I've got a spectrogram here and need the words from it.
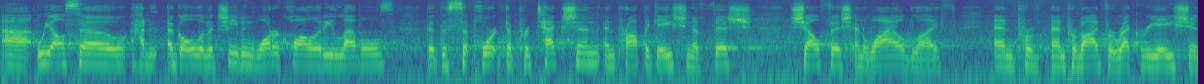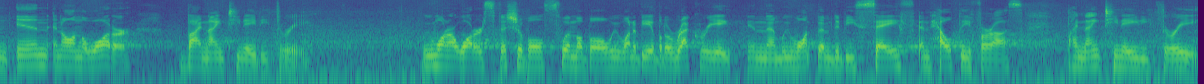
Uh, we also had a goal of achieving water quality levels that support the protection and propagation of fish, shellfish, and wildlife, and, prov- and provide for recreation in and on the water by 1983. We want our waters fishable, swimmable. We want to be able to recreate in them. We want them to be safe and healthy for us by 1983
